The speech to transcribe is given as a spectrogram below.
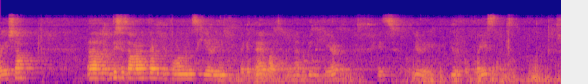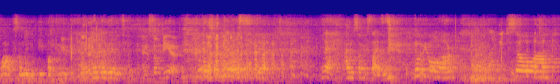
Croatia. Uh, this is our third performance here in WGT, but we've never been here. It's really beautiful place and wow, so many people. I can't believe it. And so near. and so near us, yeah. Yeah, I'm so excited. we all are. So uh,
